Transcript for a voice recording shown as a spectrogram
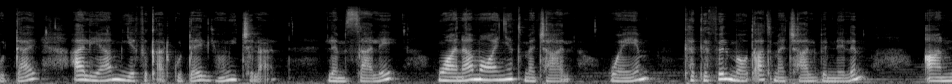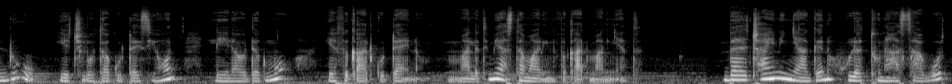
ጉዳይ አሊያም የፍቃድ ጉዳይ ሊሆን ይችላል። ለምሳሌ ዋና መዋኘት መቻል ወይም ከክፍል መውጣት መቻል ብንልም አንዱ የችሎታ ጉዳይ ሲሆን ሌላው ደግሞ የፍቃድ ጉዳይ ነው። ማለትም የአስተማሪን ፍቃድ ማግኘት። በቻይንኛ ግን ሁለቱን ሀሳቦች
